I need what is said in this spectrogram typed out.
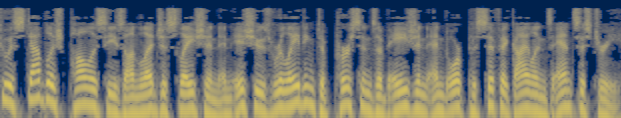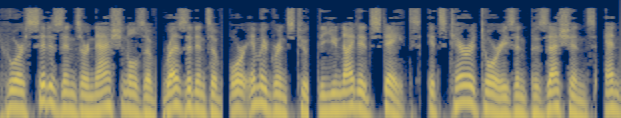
to establish policies on legislation and issues relating to persons of Asian and or Pacific Islands ancestry who are citizens or nationals of, residents of, or immigrants to, the United States, its territories and possessions, and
